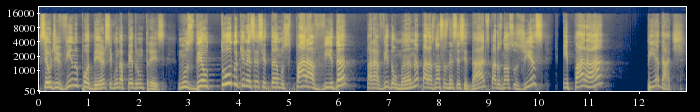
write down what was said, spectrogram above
Seu divino poder, segundo Pedro 1:3, nos deu tudo o que necessitamos para a vida, para a vida humana, para as nossas necessidades, para os nossos dias e para a piedade.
